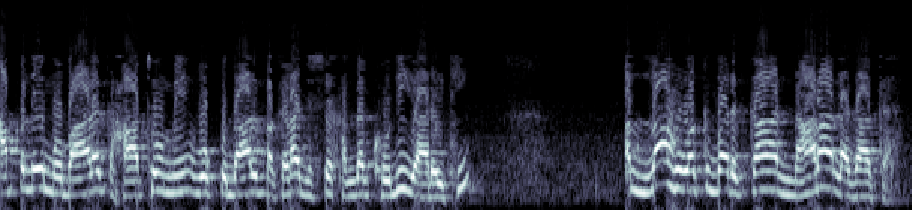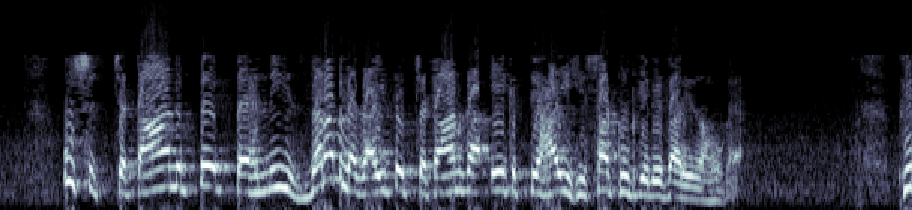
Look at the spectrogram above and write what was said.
اپنے مبارک ہاتھوں میں وہ کدال پکڑا جس سے خندق کھودی جا رہی تھی۔ اللہ اکبر کا نعرہ لگا کر اس چٹان پہ پہلی ضرب لگائی تو چٹان کا ایک تہائی حصہ ٹوٹ کے ریزا ریزا ہو گیا۔ پھر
